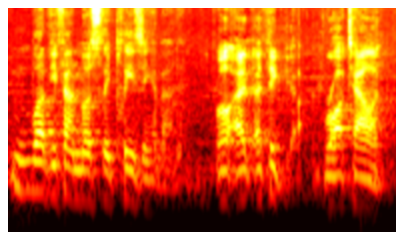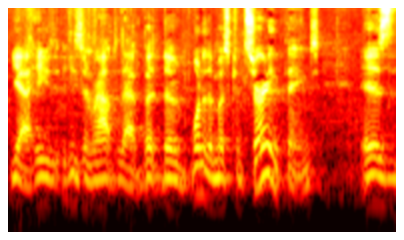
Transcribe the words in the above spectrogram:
what have you found mostly pleasing about it? Well, I, I think raw talent, yeah, he's he's en route to that. But the one of the most concerning things is,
